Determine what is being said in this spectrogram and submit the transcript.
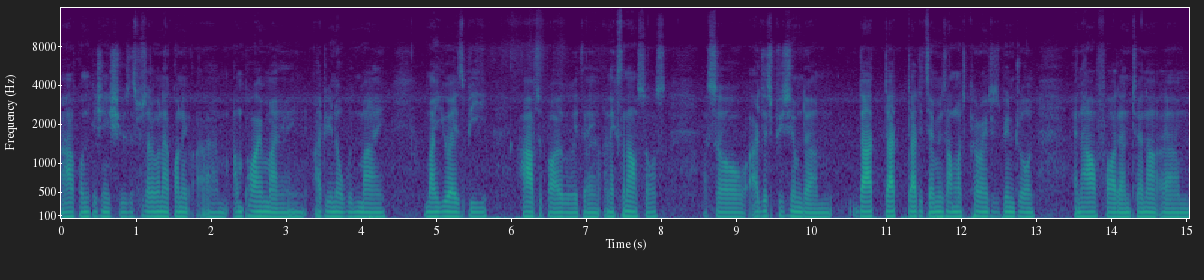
I have communication issues, especially when I connect. Um, I'm powering my Arduino with my my USB. I have to power it with an external source. So I just presumed um, that that that determines how much current is being drawn and how far the antenna um,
